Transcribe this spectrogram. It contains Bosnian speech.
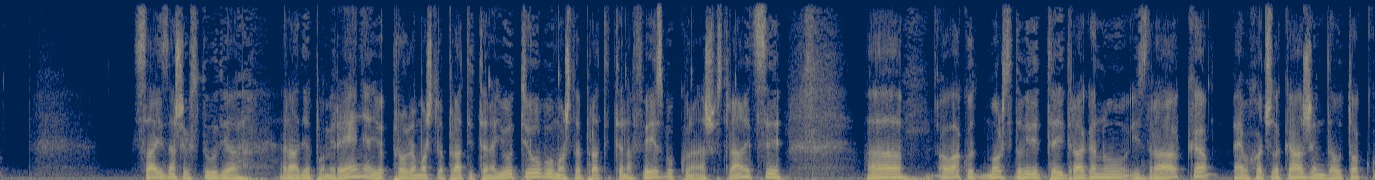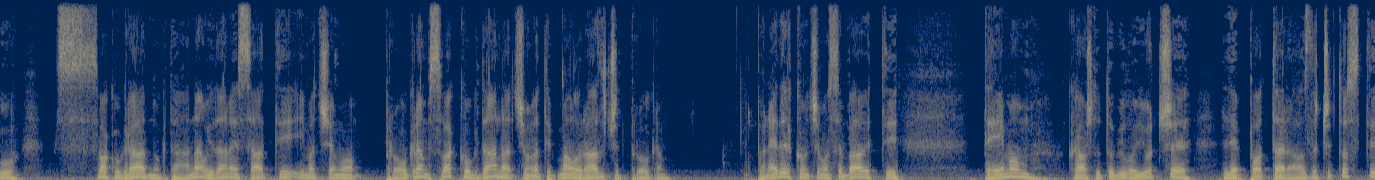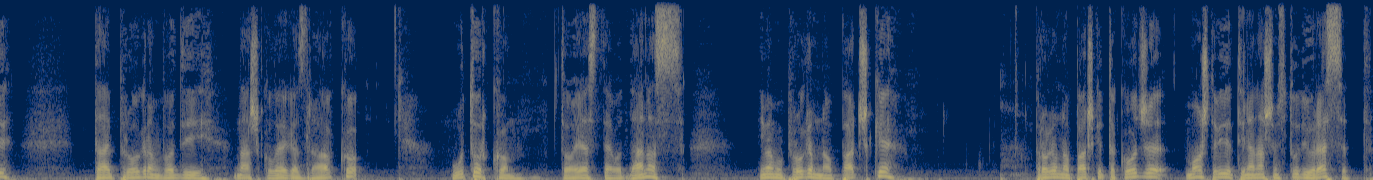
sa iz našeg studija Radija Pomirenje. Program možete da pratite na YouTube-u, možete da pratite na Facebooku, na našoj stranici. A, ovako možete da vidite i Draganu i Zdravka. Evo, hoću da kažem da u toku svakog radnog dana u 11 sati imat ćemo program. Svakog dana ćemo imati malo različit program. Ponedeljkom ćemo se baviti temom kao što to bilo juče, ljepota različitosti. Taj program vodi naš kolega Zdravko. Utorkom, to jest evo danas, imamo program na opačke. Program na opačke također možete vidjeti na našem studiju Reset.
